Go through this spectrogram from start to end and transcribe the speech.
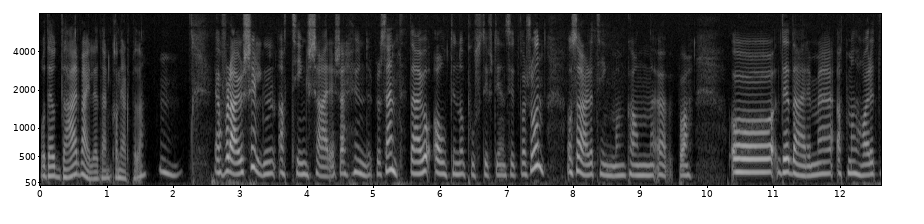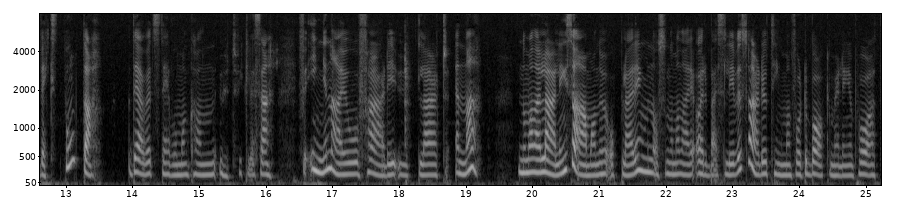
Og det er jo der veilederen kan hjelpe deg. Mm. Ja, for det er jo sjelden at ting skjærer seg 100% Det er jo alltid noe positivt i en situasjon, og så er det ting man kan øve på. Og det der med at man har et vekstpunkt, da, det er jo et sted hvor man kan utvikle seg. For ingen er jo ferdig utlært ennå. Når man er lærling, så er man jo opplæring, men også når man er i arbeidslivet, så er det jo ting man får tilbakemeldinger på. At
